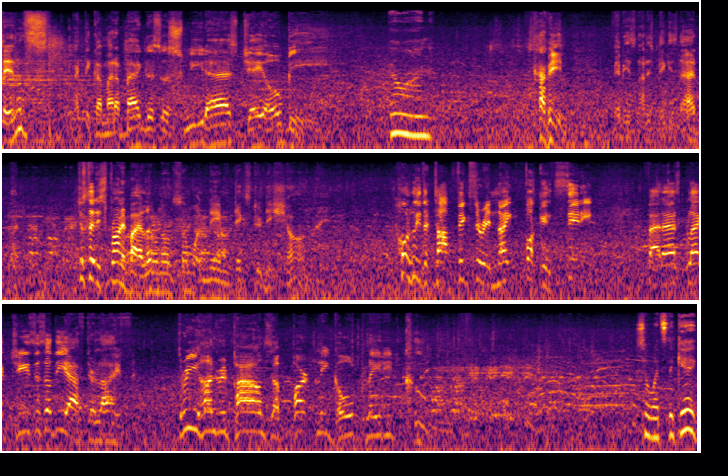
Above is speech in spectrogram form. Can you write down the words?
Vince, I think I might have bagged us a sweet-ass J.O.B. Go on. I mean, maybe it's not as big as that, but just that he's fronted by a little-known someone named Dexter DeShawn. Only the top fixer in Night fucking City. Fat-ass black Jesus of the afterlife. 300 pounds of partly gold-plated cool. So what's the gig?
